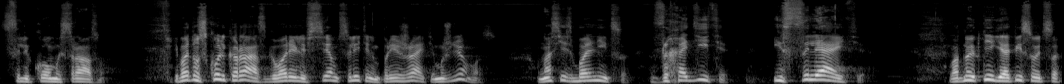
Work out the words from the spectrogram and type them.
целиком и сразу. И поэтому сколько раз говорили всем целителям, приезжайте, мы ждем вас. У нас есть больница, заходите, исцеляйте. В одной книге описывается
